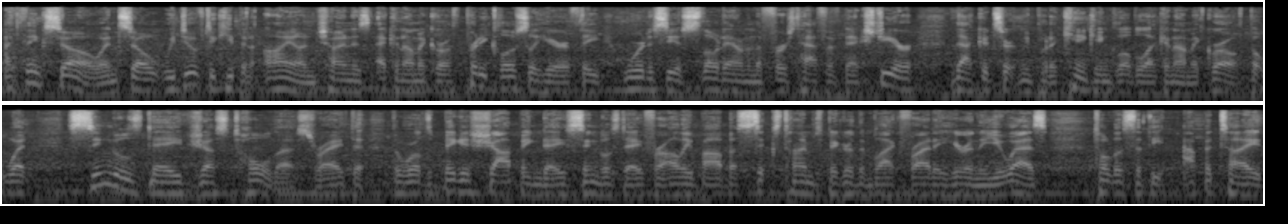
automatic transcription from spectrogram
I think so. And so we do have to keep an eye on China's economic growth pretty closely here. If they were to see a slowdown in the first half of next year, that could certainly put a kink in global economic growth. But what Singles Day just told us, right? The, the world's biggest shopping day, Singles Day for Alibaba, six times bigger than Black Friday here in the US, told us that the appetite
